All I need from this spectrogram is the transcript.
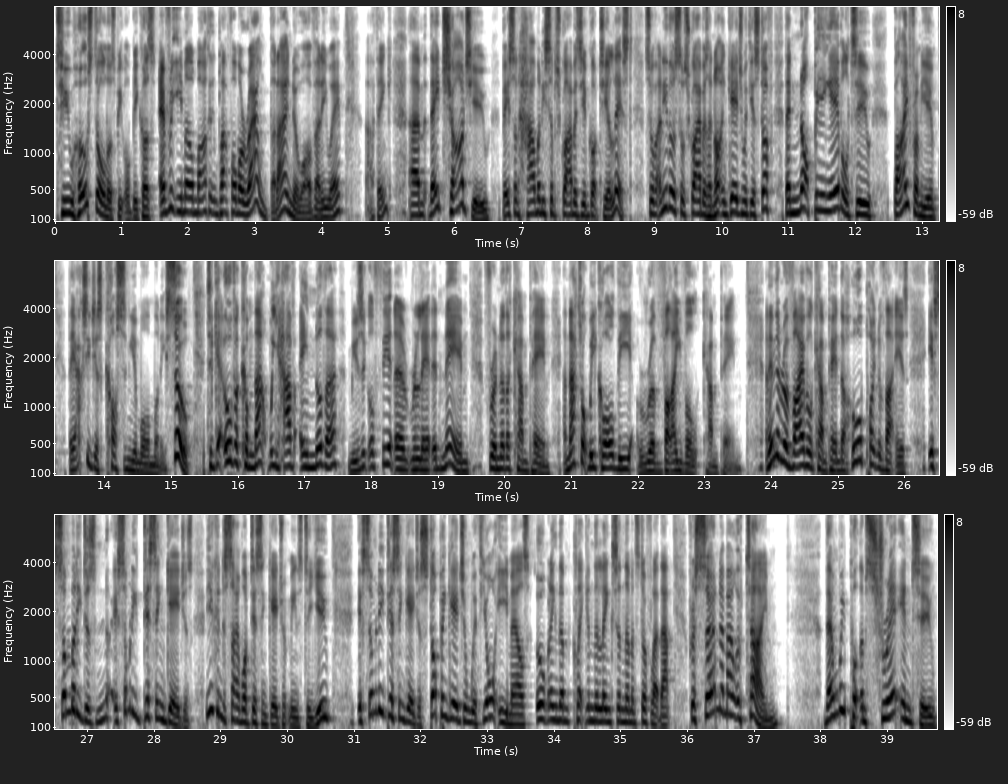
to host all those people because every email marketing platform around that I know of, anyway, I think, um, they charge you based on how many subscribers you've got to your list. So if any of those subscribers are not engaging with your stuff, they're not being able to buy from you. They actually just costing you more money. So to get overcome that, we have another musical theatre related name for another campaign, and that's what we call the revival campaign. And in the revival campaign, the whole point of that is if somebody does, if somebody disengages, you can decide what disengagement means to you. If somebody disengages, stop engaging with your emails, opening them, clicking the links in them, and stuff like that for a certain amount of time, then we put them straight into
